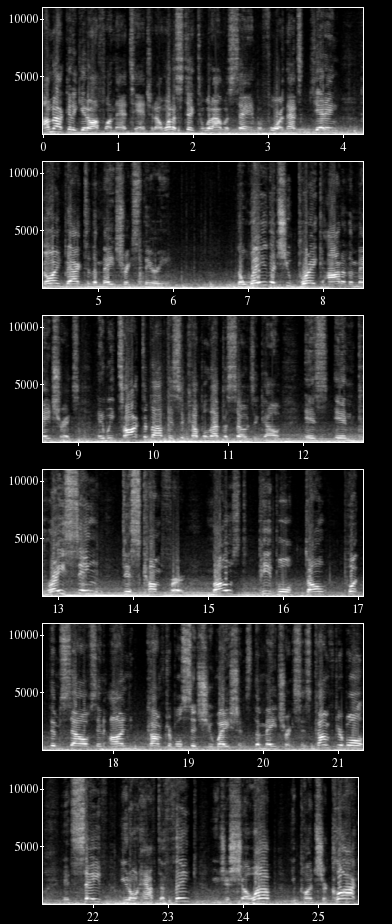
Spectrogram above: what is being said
I'm not going to get off on that tangent. I want to stick to what I was saying before, and that's getting going back to the matrix theory. The way that you break out of the matrix, and we talked about this a couple episodes ago, is embracing discomfort. Most people don't put themselves in uncomfortable situations. The Matrix is comfortable, it's safe, you don't have to think, you just show up, you punch your clock,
